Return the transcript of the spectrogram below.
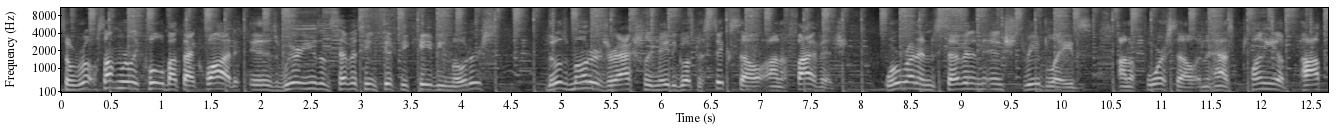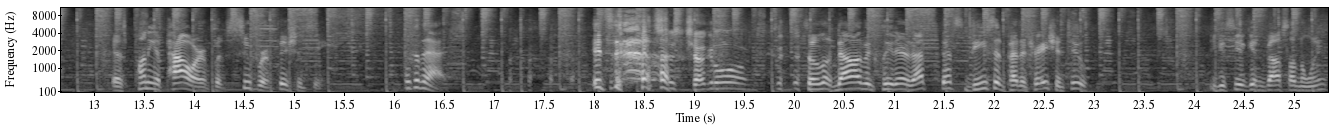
So real, something really cool about that quad is we're using 1750 kV motors. Those motors are actually made to go up to six cell on a five inch. We're running seven inch three blades on a four cell and it has plenty of pop, it has plenty of power, but super efficiency. Look at that. It's Just chug it along. so look, now I'm in clean air. That's that's decent penetration too. You can see it getting bounced on the wing.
